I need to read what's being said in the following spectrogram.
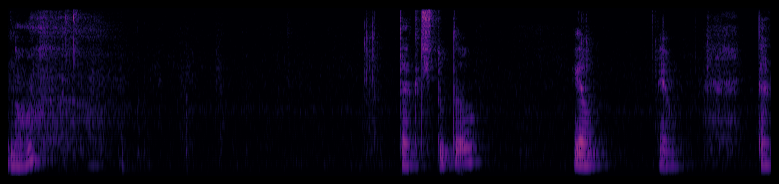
No. Tak čtu to. Jo, jo. Tak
